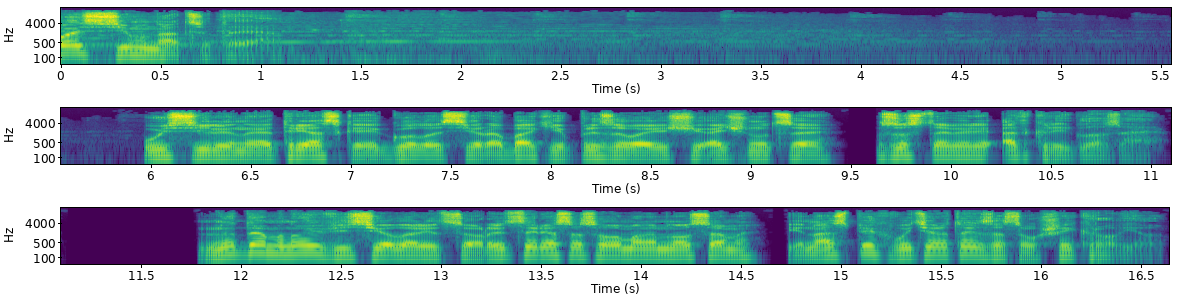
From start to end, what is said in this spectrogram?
Глава 17 Усиленная тряска и голос Сирабаки, призывающий очнуться, заставили открыть глаза. Надо мной висело лицо рыцаря со сломанным носом и наспех вытертой засохшей кровью.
